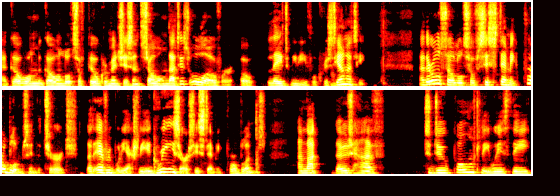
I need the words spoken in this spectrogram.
uh, go on go on lots of pilgrimages and so on. That is all over oh, late medieval Christianity. Now, there are also lots of systemic problems in the church that everybody actually agrees are systemic problems, and that those have to do partly with the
